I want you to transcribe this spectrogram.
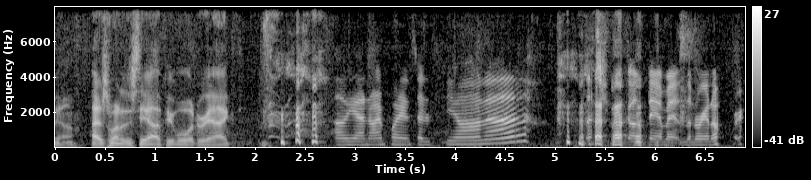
Yeah, I just wanted to see how people would react. Oh yeah, no, I pointed and said Fiona. God damn it, and then ran over.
